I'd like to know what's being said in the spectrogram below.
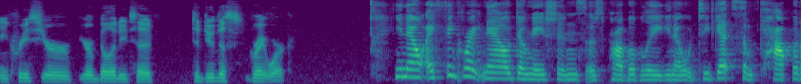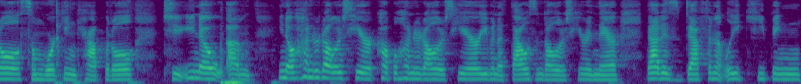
increase your your ability to to do this great work you know, I think right now donations is probably, you know, to get some capital, some working capital to, you know, um, you know, hundred dollars here, a couple hundred dollars here, even a thousand dollars here and there. That is definitely keeping,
